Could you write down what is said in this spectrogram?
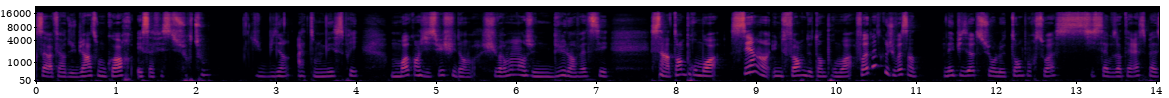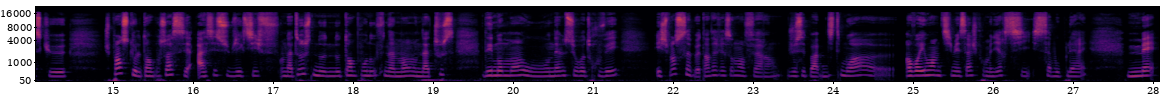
ça va faire du bien à ton corps, et ça fait surtout du bien à ton esprit. Moi, quand j'y suis, je suis, je suis vraiment dans une bulle, en fait. C'est c'est un temps pour moi. C'est une forme de temps pour moi. Faudrait peut-être que je fasse un, épisode sur le temps pour soi, si ça vous intéresse, parce que je pense que le temps pour soi, c'est assez subjectif. On a tous nos, temps pour nous, finalement. On a tous des moments où on aime se retrouver. Et je pense que ça peut être intéressant d'en faire un. Je sais pas, dites-moi, euh, envoyez-moi un petit message pour me dire si ça vous plairait. Mais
